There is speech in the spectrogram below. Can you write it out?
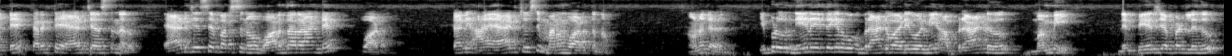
అంటే కరెక్ట్ యాడ్ చేస్తున్నారు. యాడ్ చేసే పర్సన్ వాడతారా అంటే వాడరు. కానీ ఆ యాడ్ చూసి మనం వాడుతున్నాం. అవునా కదండి ఇప్పుడు నేనైతే కనుక ఒక బ్రాండ్ వాడేవాడిని. ఆ బ్రాండ్ మమ్మీ. నేను పేరు చెప్పట్లేదు.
